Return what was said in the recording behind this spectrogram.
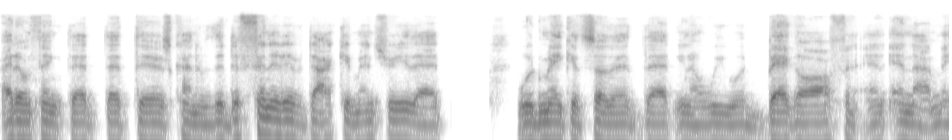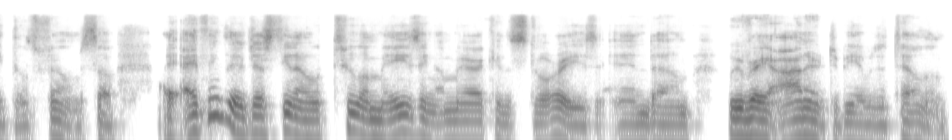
I don't think that that there's kind of the definitive documentary that would make it so that that you know we would beg off and, and, and not make those films. So I, I, think they're just you know two amazing American stories, and um, we're very honored to be able to tell them.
